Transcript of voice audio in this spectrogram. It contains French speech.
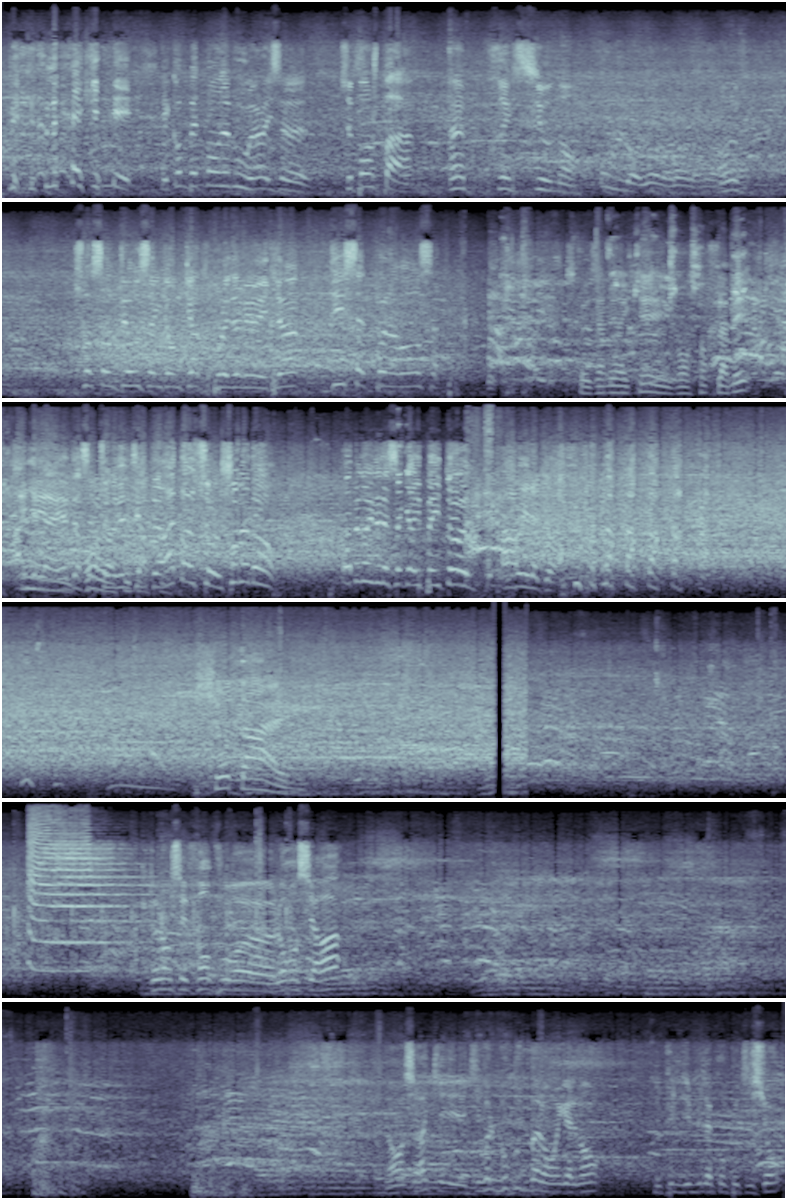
mais le mec est, est complètement debout, hein, il se, se penche pas. hein. Impressionnant. Oh là là là là là là. On- 71-54 pour les Américains, 17 points d'avance. Parce que les Américains ils vont s'enflammer. Aïe aïe aïe, interception Oh de Carter. Attention, chaud devant. Oh mais non, il laisse à Gary Payton. Ah oui, d'accord. Showtime. Deux lancers francs pour euh, Laurent Sierra. Laurent Sierra qui, qui vole beaucoup de ballons également depuis le début de la compétition.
